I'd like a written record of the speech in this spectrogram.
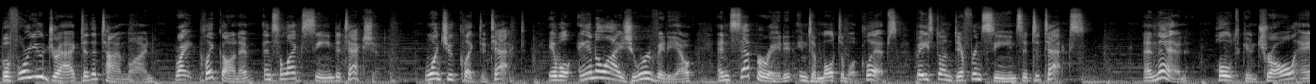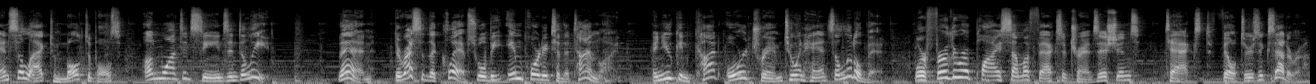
Before you drag to the timeline, right-click on it and select Scene Detection. Once you click Detect, it will analyze your video and separate it into multiple clips based on different scenes it detects. And then, hold Ctrl and select Multiples, Unwanted Scenes and delete. Then, the rest of the clips will be imported to the timeline, and you can cut or trim to enhance a little bit, or further apply some effects of transitions, text, filters, etc.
